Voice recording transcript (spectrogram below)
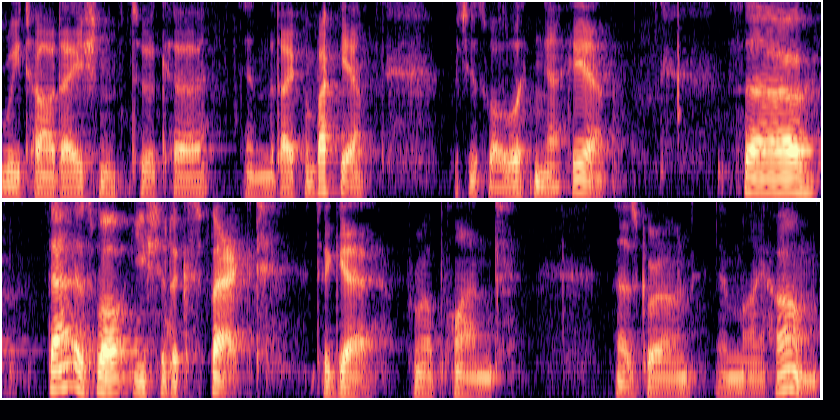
retardation to occur in the Dieffenbachia, which is what we're looking at here. So that is what you should expect to get from a plant has grown in my home.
